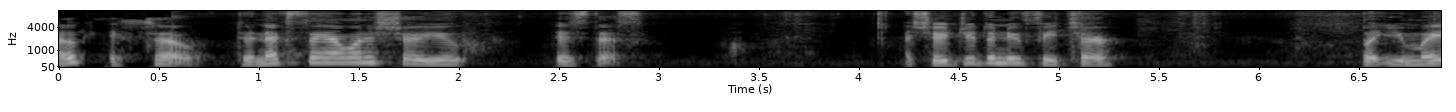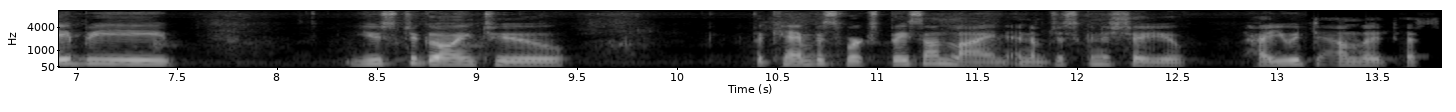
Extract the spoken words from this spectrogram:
Okay, so the next thing I want to show you is this. I showed you the new feature, but you may be used to going to the Canvas Workspace online, and I'm just going to show you how you would download this.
